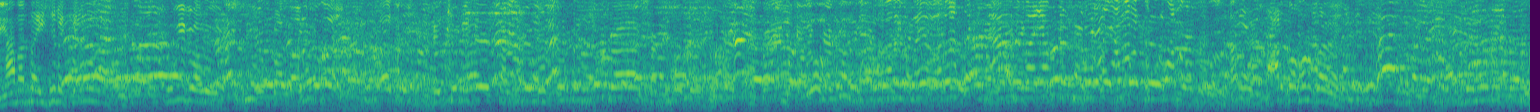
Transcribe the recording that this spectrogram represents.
নির্মাতা হিসেবে কেমন লাগছে? খুবই ভালো লাগছে খুব ভালো লাগছে। এই ছবিতে সাকিবের দর্শকরা সাকিবের আর কখন করবে তো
